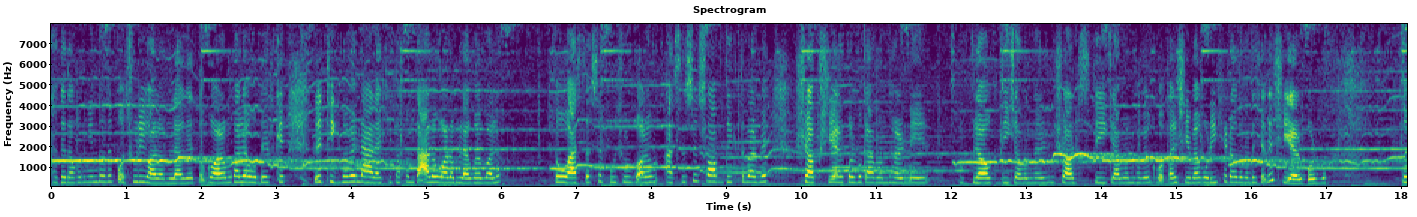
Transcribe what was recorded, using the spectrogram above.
থাকে তখন কিন্তু ওদের প্রচুরই গরম লাগে। তো গরমকালে ওদেরকে যদি ঠিকভাবে না রাখি তখন তো আরও গরম লাগবে, বলো। তো আস্তে আস্তে প্রচুর গরম, আস্তে আস্তে সব দেখতে পারবে। সব শেয়ার করব কেমন ধরনের ব্লগ দিই, কেমন ধরনের শর্টস দিই কেমনভাবে গোপাল সেবা করি, সেটাও তোমাদের সাথে শেয়ার করব। তো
